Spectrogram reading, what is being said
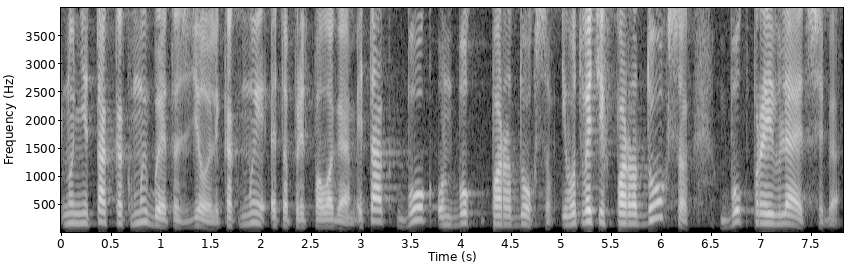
ну, не так, как мы бы это сделали, как мы это предполагаем. Итак, Бог, Он Бог парадоксов. И вот в этих парадоксах Бог проявляет себя.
